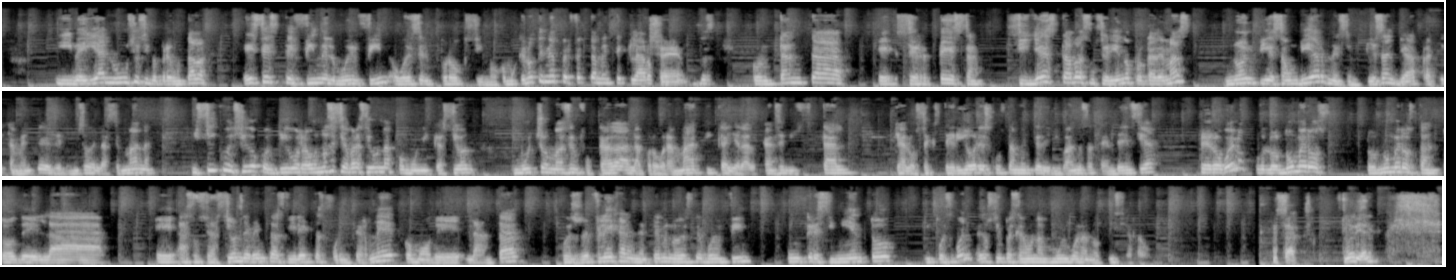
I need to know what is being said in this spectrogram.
y veía anuncios y me preguntaba, ¿es este fin el buen fin o es el próximo? Como que no tenía perfectamente claro. Entonces, con tanta eh, certeza si ya estaba sucediendo, porque además no empieza un viernes, empiezan ya prácticamente desde el inicio de la semana. Y sí coincido contigo, Raúl, no sé si habrá sido una comunicación mucho más enfocada a la programática y al alcance digital que a los exteriores, justamente derivando esa tendencia. Pero bueno, pues los números, los números tanto de la eh, Asociación de Ventas Directas por Internet como de la ANTAD, pues reflejan en el término de este buen fin un crecimiento y pues bueno, eso siempre será una muy buena noticia, Raúl. Exacto. Muy bien.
